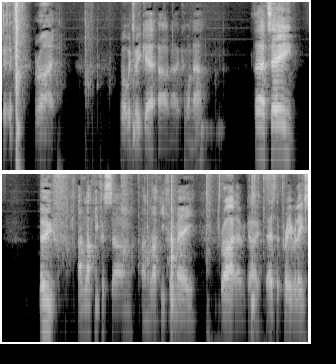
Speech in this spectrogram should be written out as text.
right. What would we get? Oh no, come on now. 13. Oof. Unlucky for some, unlucky for me. Right, there we go. There's the pre-release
